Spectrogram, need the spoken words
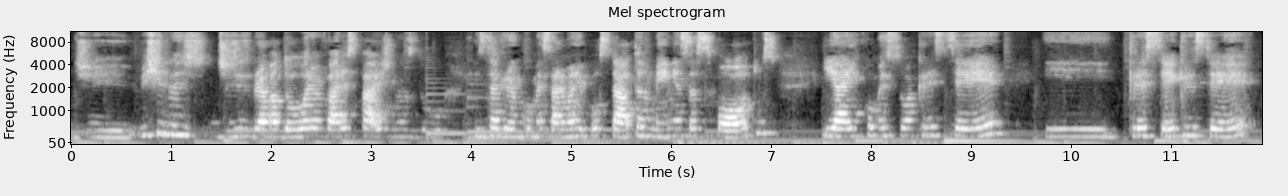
de vestidos de desbravadora, várias páginas do Instagram começaram a repostar também essas fotos. E aí começou a crescer e crescer, crescer.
